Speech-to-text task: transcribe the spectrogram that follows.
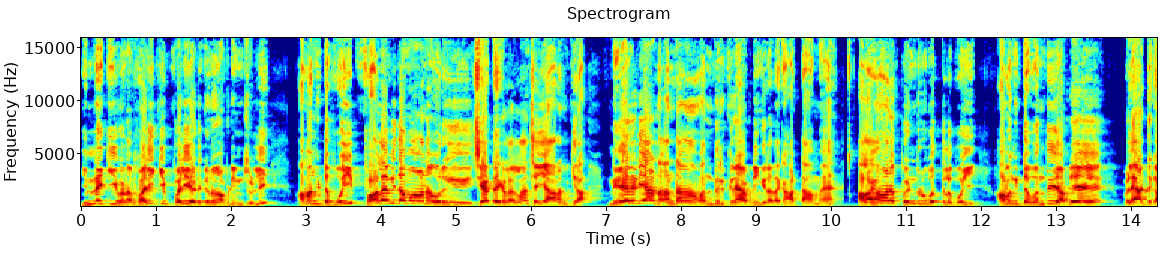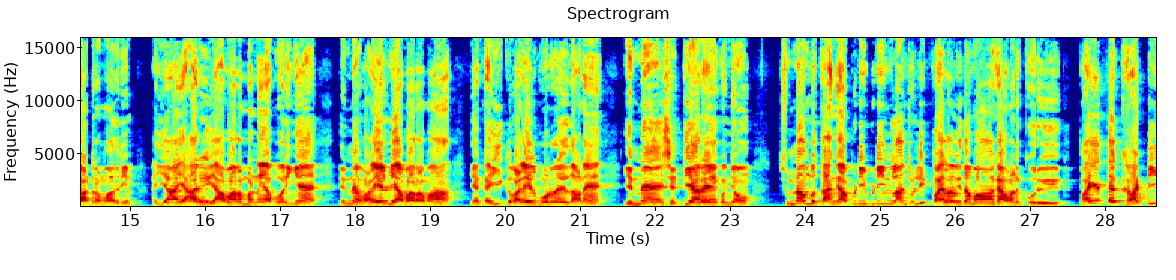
இன்னைக்கு இவனை வலிக்கு பழி எடுக்கணும் அப்படின்னு சொல்லி அவங்கிட்ட போய் பலவிதமான ஒரு சேட்டைகள் எல்லாம் செய்ய ஆரம்பிக்கிறான் நேரடியாக நான் தான் வந்திருக்கிறேன் அப்படிங்கிறத காட்டாமல் அழகான பெண் ரூபத்தில் போய் அவங்கிட்ட வந்து அப்படியே விளையாட்டு காட்டுற மாதிரியும் ஐயா யார்? வியாபாரம் பண்ணையா போகிறீங்க என்ன வளையல் வியாபாரமா? என் கைக்கு வளையல் போடுறது தானே? என்ன செட்டியாரே கொஞ்சம் சுண்ணாம்பு தாங்க அப்படி இப்படின்லாம் சொல்லி பல விதமாக அவனுக்கு ஒரு பயத்தை காட்டி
